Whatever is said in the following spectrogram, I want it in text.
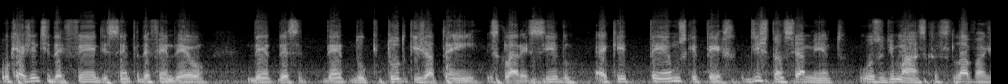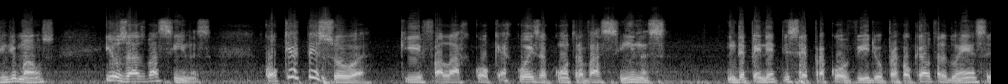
O que a gente defende, sempre defendeu, dentro desse dentro do que tudo que já tem esclarecido é que temos que ter distanciamento, uso de máscaras, lavagem de mãos e usar as vacinas. Qualquer pessoa que falar qualquer coisa contra vacinas, independente de ser para covid ou para qualquer outra doença,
